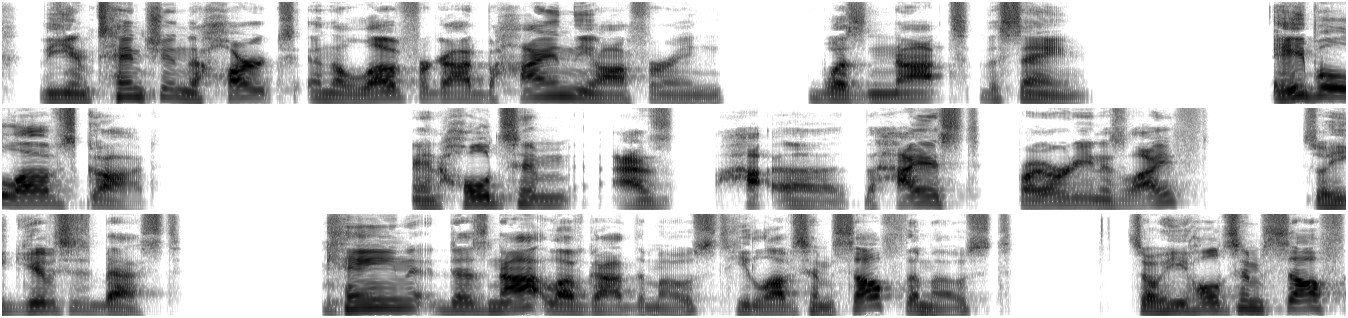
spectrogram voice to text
the intention, the heart and the love for God behind the offering was not the same. Abel loves God and holds him as uh, the highest priority in his life, so he gives his best. Cain does not love God the most, he loves himself the most, so he holds himself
